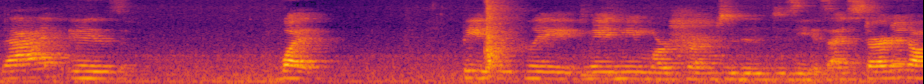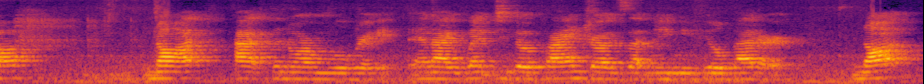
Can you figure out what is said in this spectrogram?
That is what basically made me more prone to the disease. I started off not at the normal rate, and I went to go find drugs that made me feel better, not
